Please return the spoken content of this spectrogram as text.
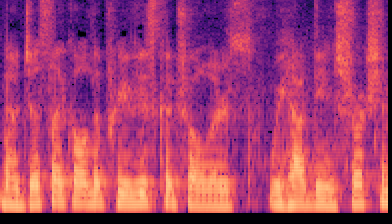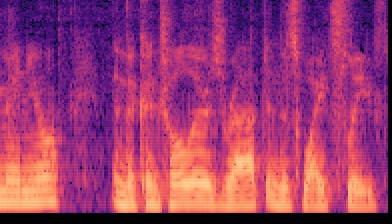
Now just like all the previous controllers, we have the instruction manual and the controller is wrapped in this white sleeve.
